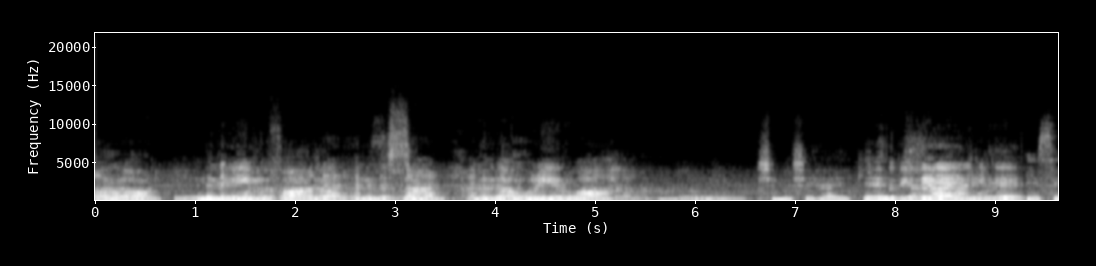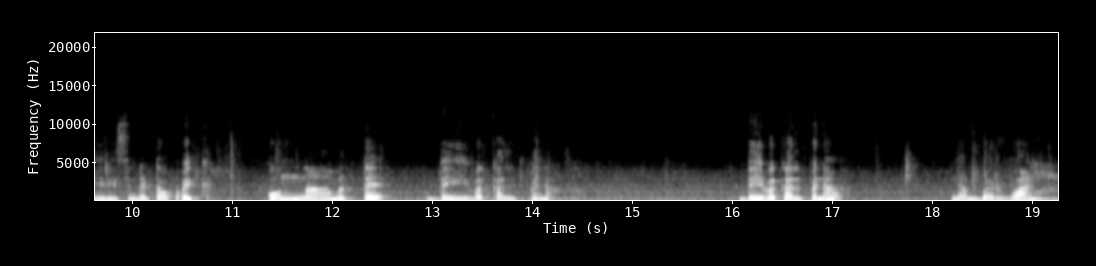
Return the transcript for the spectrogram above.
our Lord, in the name of the Father, and of the Son, and of the Holy Ruach. സ്തുതിയായിരിക്കട്ടെ. ഈ സീരീസിന്റെ ടോപ്പിക് ഒന്നാമത്തെ ദൈവകൽപ്പന. ദൈവകൽപ്പന നമ്പർ വൺ.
